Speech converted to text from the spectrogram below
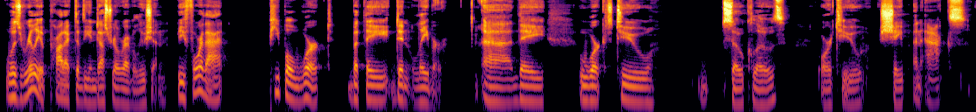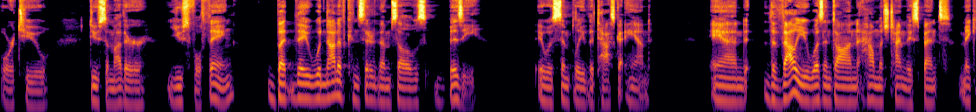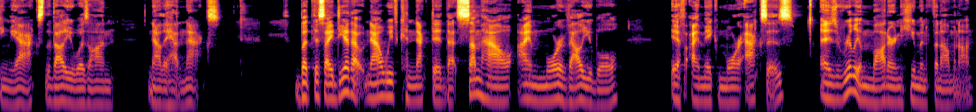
was really a product of the industrial revolution. Before that, people worked, but they didn't labor. Uh, they worked to sew clothes or to shape an axe or to do some other useful thing but they would not have considered themselves busy. It was simply the task at hand. And the value wasn't on how much time they spent making the axe. The value was on now they had an axe. But this idea that now we've connected that somehow I'm more valuable if I make more axes is really a modern human phenomenon.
